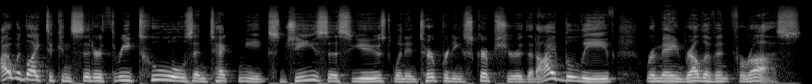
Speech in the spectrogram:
I would like to consider three tools and techniques Jesus used when interpreting Scripture that I believe remain relevant for us,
